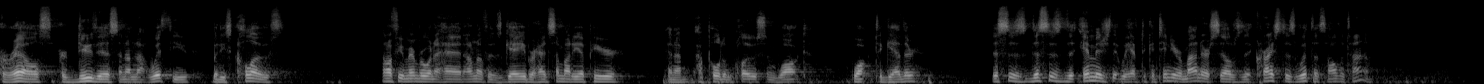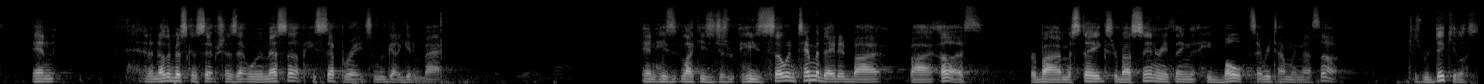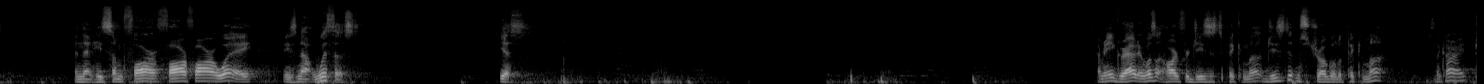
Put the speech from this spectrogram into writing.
or else, or do this and I'm not with you, but He's close. I don't know if you remember when I had, I don't know if it was Gabe or had somebody up here, and I, I pulled him close and walked, walked together. This is, this is the image that we have to continue to remind ourselves that Christ is with us all the time. And, and another misconception is that when we mess up, He separates and we've got to get Him back and he's like he's just he's so intimidated by by us or by mistakes or by sin or anything that he bolts every time we mess up, which is ridiculous. And that he's some far, far, far away and he's not with us. Yes. I mean, he grabbed it. It wasn't hard for Jesus to pick him up. Jesus didn't struggle to pick him up. It's like, all right.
